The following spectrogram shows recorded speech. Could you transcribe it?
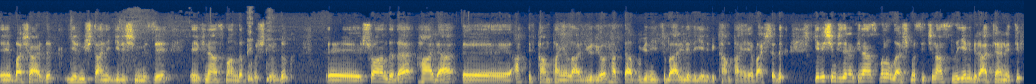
e, başardık. 23 tane girişimimizi e, finansmanda buluşturduk. E, şu anda da hala e, aktif kampanyalar yürüyor. Hatta bugün itibariyle de yeni bir kampanyaya başladık. Girişimcilerin finansmana ulaşması için aslında yeni bir alternatif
